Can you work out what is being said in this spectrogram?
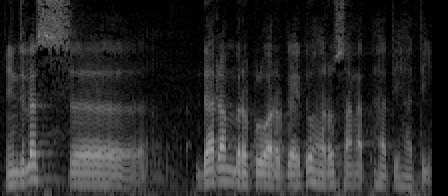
Yang jelas eh, dalam berkeluarga itu harus sangat hati-hati.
